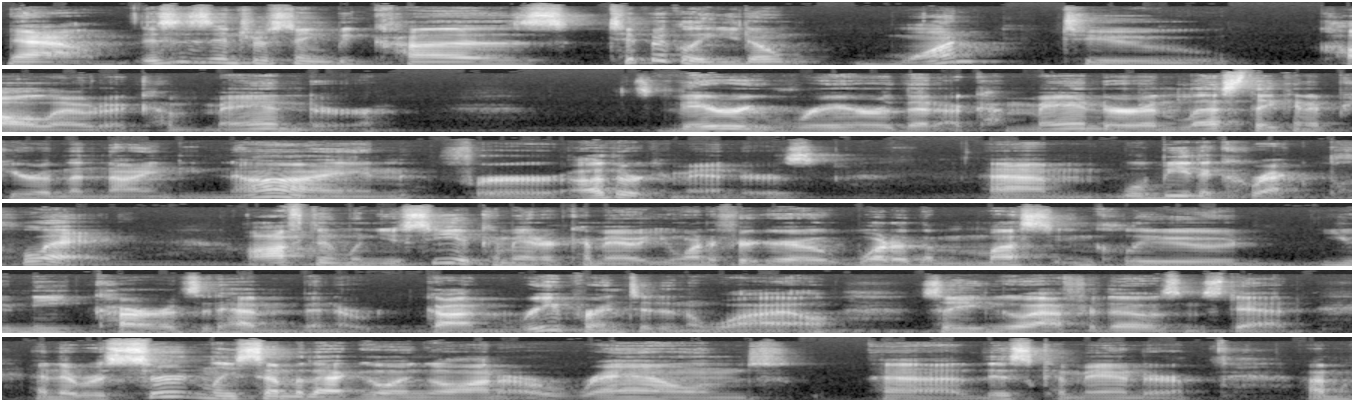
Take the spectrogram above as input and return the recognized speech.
Now, this is interesting because typically you don't want to call out a commander. It's very rare that a commander, unless they can appear in the 99 for other commanders, um, will be the correct play. Often, when you see a commander come out, you want to figure out what are the must include unique cards that haven't been gotten reprinted in a while, so you can go after those instead. And there was certainly some of that going on around uh, this commander. I'm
